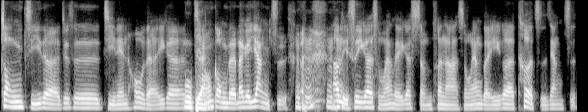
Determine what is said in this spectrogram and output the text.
终极的，就是几年后的一个成功的那个样子，到底是一个什么样的一个身份啊，什么样的一个特质这样子？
